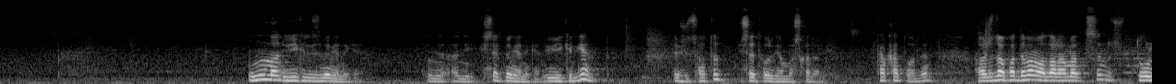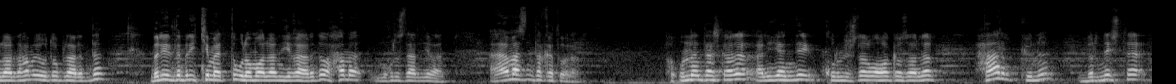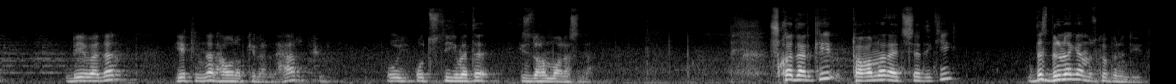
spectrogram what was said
umuman uyga kirgizmagan ekan. Ishlatmagan ekan. Uyga kirgan e, shu sotib ishlatib yuborgan boshqalarga. Tarqatib yuborgan. Hojida opa ham alloh rahmat qilsin. To'nlarni hamma yo'q to'plardi bir yilda bir ikki marta ulamolarni yig'ardi hamma muxlislarni yig'ardi. Hammasini tarqatib yuborardi. Undan tashqari haligandek qurilishlar va hokazolar har kuni bir nechta bevadan yetimdan havo olib kelardi. Har kuni. U o'ttizta yigirmata izdihom orasida shu qadarki tog'amlar aytishadiki biz bilmaganmiz ko'pini deydi.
